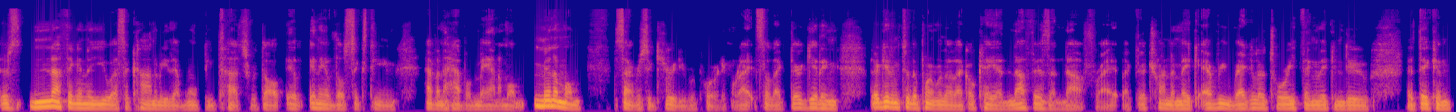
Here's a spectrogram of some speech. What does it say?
there's nothing in the U.S. economy that won't be touched with all any of those 16 having to have a minimum minimum cybersecurity reporting, right? So like they're getting they're getting to the point where they're like, okay, enough is enough, right? Like they're trying to make every regulatory thing they can do that they can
